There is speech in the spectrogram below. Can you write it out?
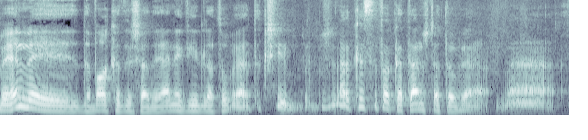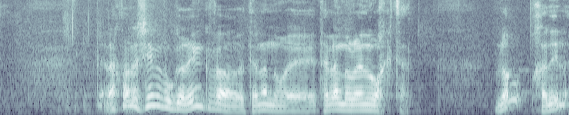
ואין אה, דבר כזה שהדיין יגיד לתובע, תקשיב, בשביל הכסף הקטן שאתה תובע, מה... אנחנו אנשים מבוגרים כבר, תן לנו, אה, תן לנו לנוח קצת. לא, חלילה.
